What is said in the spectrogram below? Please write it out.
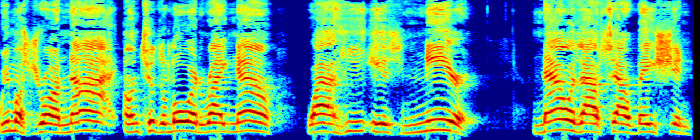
We must draw nigh unto the Lord right now while he is near. Now is our salvation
